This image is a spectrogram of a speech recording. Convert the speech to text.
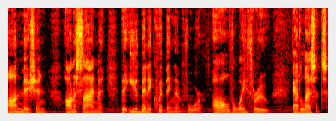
on mission, on assignment that you've been equipping them for all the way through adolescence.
